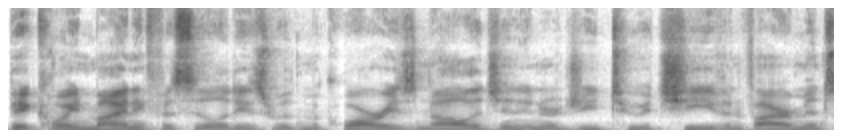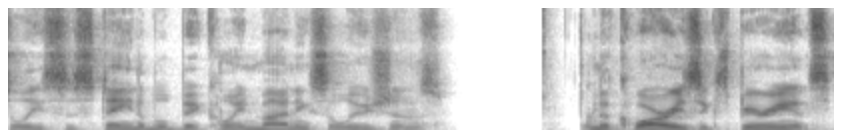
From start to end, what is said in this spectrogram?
Bitcoin mining facilities with Macquarie's knowledge and energy to achieve environmentally sustainable Bitcoin mining solutions. Macquarie's experience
